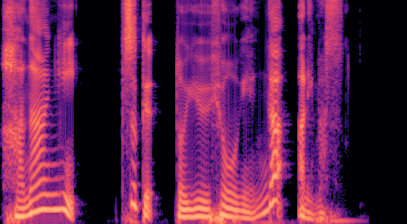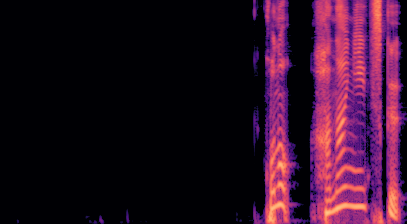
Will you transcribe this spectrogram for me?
鼻につくという表現があります。この鼻につく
